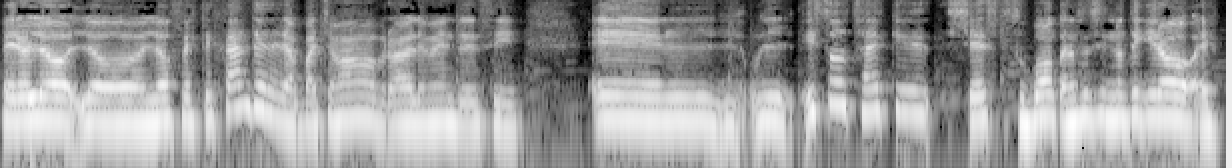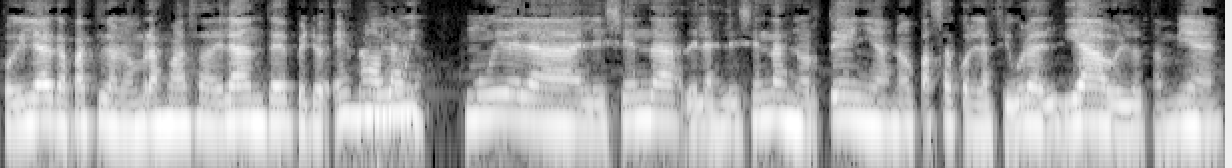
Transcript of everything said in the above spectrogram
Pero lo, lo- los festejantes de la Pachamama probablemente sí. El- el- eso, ¿sabes qué? Jess, supongo que no sé si no te quiero spoilear, capaz que lo nombras más adelante, pero es No, muy, habla. muy de la leyenda, de las leyendas norteñas, ¿no? Pasa con la figura del diablo también,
